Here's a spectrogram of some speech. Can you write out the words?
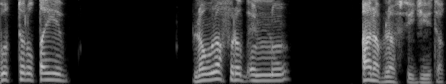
قلت له طيب لو نفرض إنه أنا بنفسي جيتك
